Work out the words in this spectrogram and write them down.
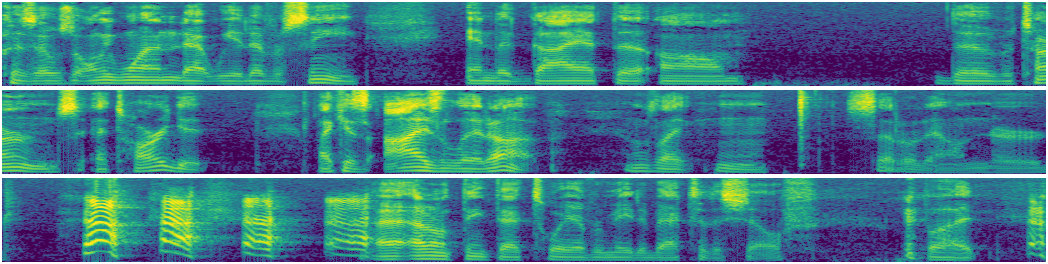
because that was the only one that we had ever seen. And the guy at the um the returns at Target, like his eyes lit up. I was like, hmm, settle down, nerd. I, I don't think that toy ever made it back to the shelf, but I,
